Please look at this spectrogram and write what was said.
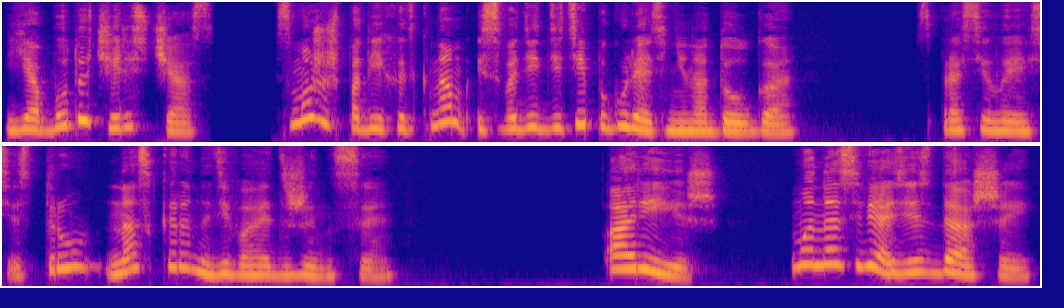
Я буду через час. Сможешь подъехать к нам и сводить детей погулять ненадолго? Спросила я сестру, наскоро надевая джинсы. Ариш, мы на связи с Дашей.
